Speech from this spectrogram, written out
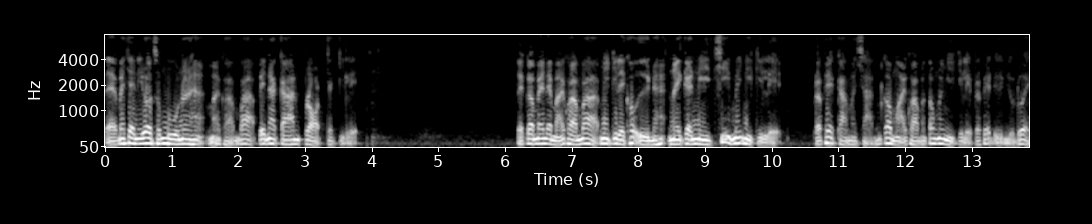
แต่ไม่ใช่นิโรธสมบูรณ์นะฮะหมายความว่าเป็นอาการปลอดจากกิเลสแต่ก็ไม่ได้หมายความว่ามีกิเลสข้ออื่นนะฮะในกรณีที่ไม่มีกิเลสประเภทกามฉันก็หมายความมันต้องไม่มีกิเลสประเภทอื่นอยู่ด้วย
